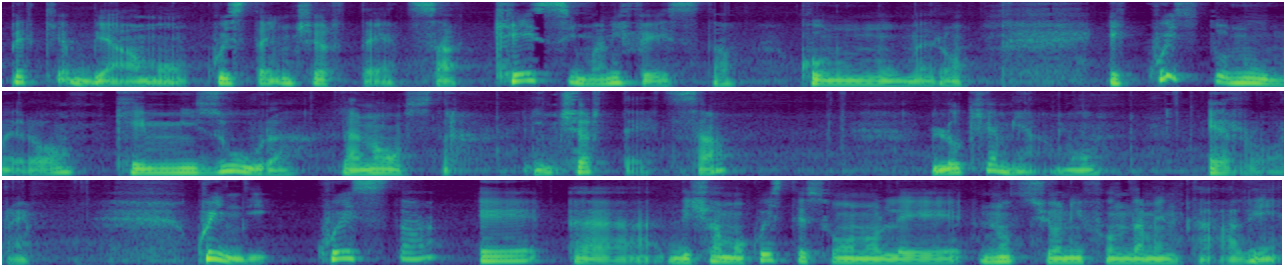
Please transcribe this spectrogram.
Perché abbiamo questa incertezza che si manifesta con un numero. E questo numero che misura la nostra incertezza lo chiamiamo errore. Quindi è, eh, diciamo, queste sono le nozioni fondamentali.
